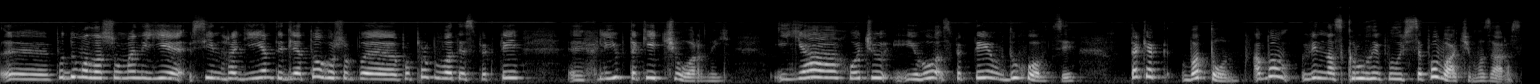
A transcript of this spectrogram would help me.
е, подумала, що в мене є всі інгредієнти для того, щоб е, попробувати спекти хліб такий чорний. І я хочу його спекти в духовці, так як батон. Або він у нас круглий вийде, побачимо зараз.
